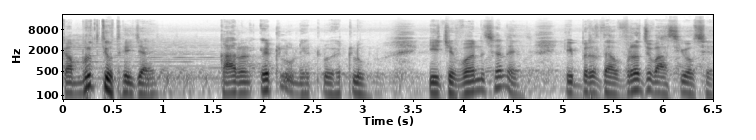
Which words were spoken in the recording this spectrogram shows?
કાં મૃત્યુ થઈ જાય કારણ એટલું ને એટલું એટલું. એ જે વન છે ને એ બધા વ્રજવાસીઓ છે.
